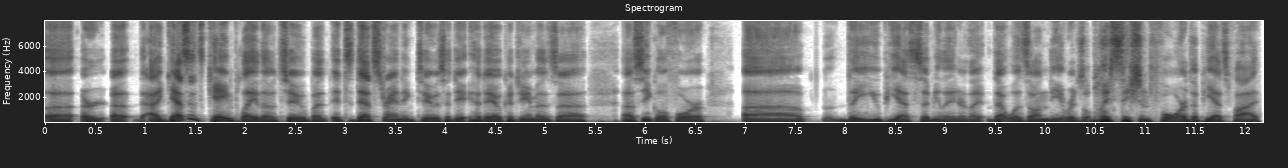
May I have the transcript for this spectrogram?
uh or uh, I guess it's gameplay though too, but it's Death Stranding 2. It's Hideo Kojima's uh, uh sequel for uh the UPS simulator that, that was on the original PlayStation 4, the PS5.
